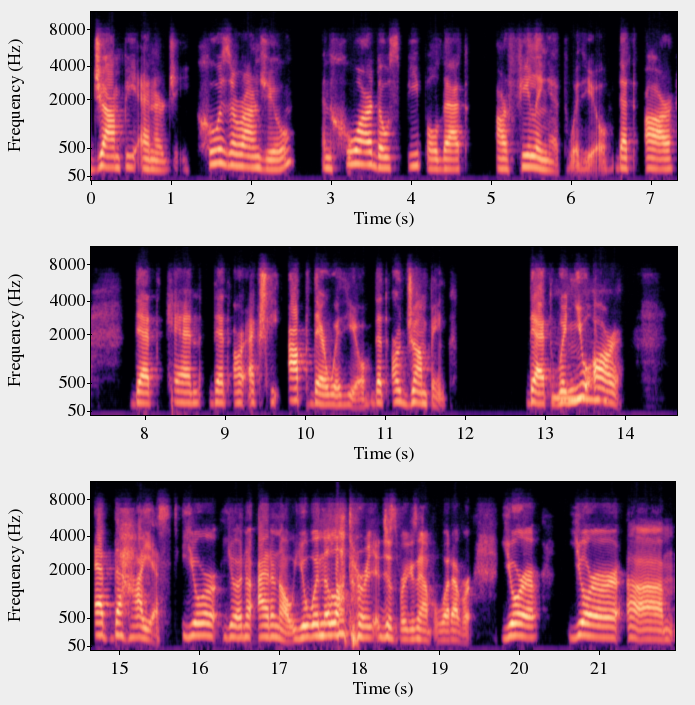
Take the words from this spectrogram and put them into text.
jumpy energy who is around you and who are those people that are feeling it with you that are that can that are actually up there with you that are jumping that mm. when you mm. are at the highest you're you're i don't know you win the lottery just for example whatever you're you're um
